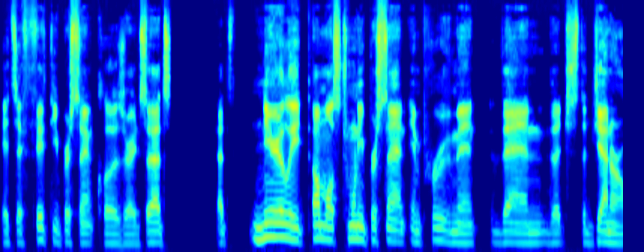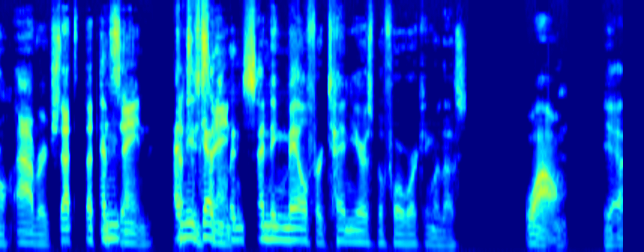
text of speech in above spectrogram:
it's a 50% close rate. So that's that's nearly almost 20% improvement than the, just the general average. That's that's and, insane. That's and these insane. guys have been sending mail for 10 years before working with us. Wow. Yeah.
